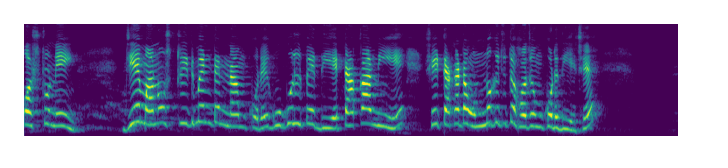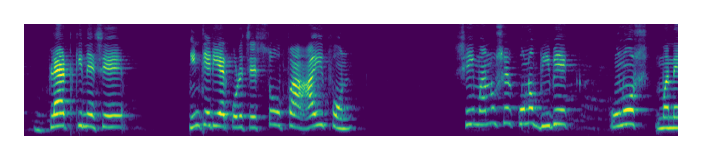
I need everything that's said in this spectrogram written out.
কষ্ট নেই। যে মানুষ ট্রিটমেন্টের নাম করে গুগল পে দিয়ে টাকা নিয়ে সেই টাকাটা অন্য কিছুতে হজম করে দিয়েছে। ফ্ল্যাট কিনেছে ইন্টেরিয়ার করেছে, সোফা আইফোন সেই মানুষের কোনো বিবেক কোনো মানে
